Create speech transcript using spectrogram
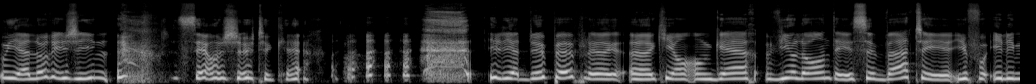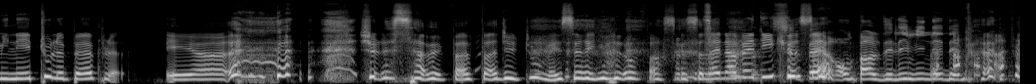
Oui, à l'origine, c'est un jeu de guerre. il y a deux peuples euh, qui sont en guerre violente et se battent et il faut éliminer tout le peuple. Et euh, je ne savais pas, pas du tout, mais c'est rigolo parce que Solène avait dit que. Super, on parle d'éliminer des peuples.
